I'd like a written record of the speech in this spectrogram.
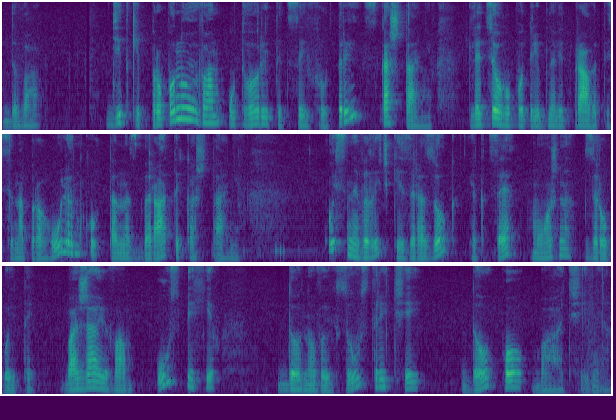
2. Дітки, пропоную вам утворити цифру 3 з каштанів. Для цього потрібно відправитися на прогулянку та назбирати каштанів. Ось невеличкий зразок, як це можна зробити. Бажаю вам успіхів, до нових зустрічей, до побачення!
